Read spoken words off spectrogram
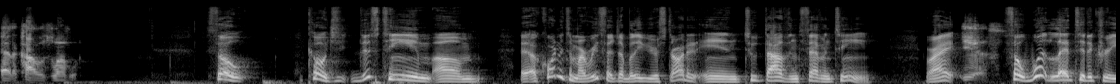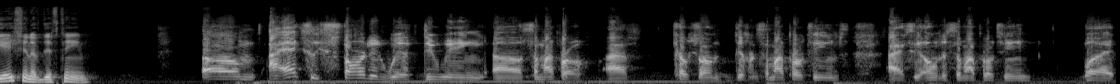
at a college level. So, coach, this team, um, according to my research, I believe you started in 2017, right? Yes. So, what led to the creation of this team? Um, I actually started with doing uh, semi-pro. I've coached on different semi-pro teams. I actually owned a semi-pro team, but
